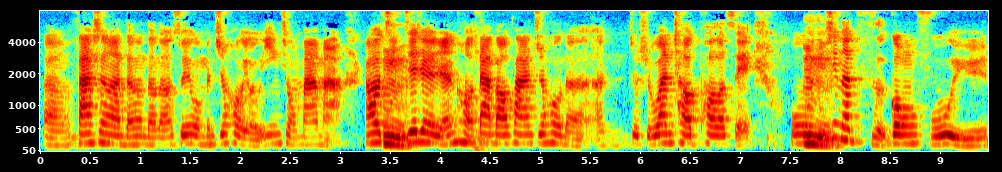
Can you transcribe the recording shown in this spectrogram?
嗯发生啊，等等等等，所以我们之后有英雄妈妈，然后紧嗯。接着人口大爆发之后的嗯就是 one child policy，女性的子宫服务于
